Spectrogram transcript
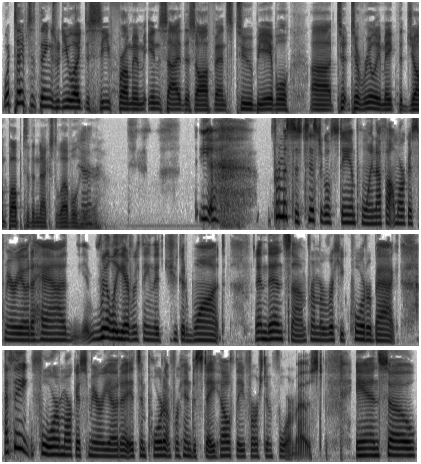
What types of things would you like to see from him inside this offense to be able uh, to to really make the jump up to the next level yeah. here? Yeah from a statistical standpoint, I thought Marcus Mariota had really everything that you could want and then some from a rookie quarterback. I think for Marcus Mariota, it's important for him to stay healthy first and foremost. And so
